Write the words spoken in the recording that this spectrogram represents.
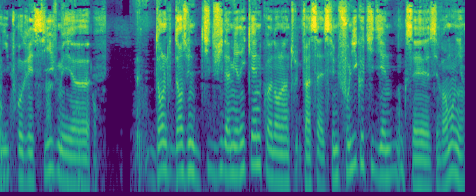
folie progressive, mais euh, dans, le- dans une petite ville américaine, quoi, dans un truc. Enfin, c'est une folie quotidienne. Donc c'est vraiment bien.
